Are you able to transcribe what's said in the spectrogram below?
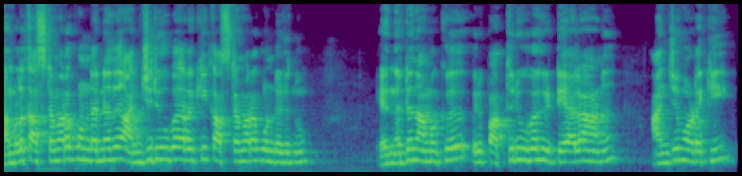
നമ്മൾ കസ്റ്റമറെ കൊണ്ടുവരുന്നത് അഞ്ച് രൂപ ഇറക്കി കസ്റ്റമറെ കൊണ്ടുവരുന്നു. എന്നിട്ട് നമുക്ക് ഒരു പത്ത് രൂപ കിട്ടിയാലാണ് അഞ്ച് മുടക്കി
